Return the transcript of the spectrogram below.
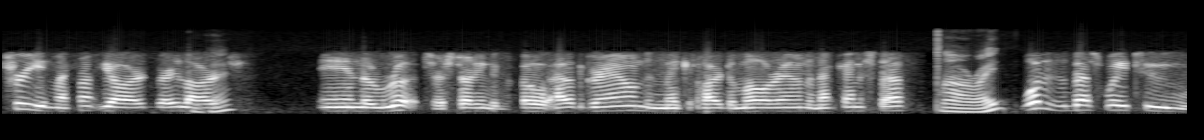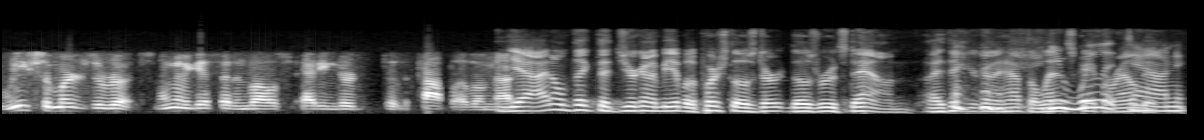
tree in my front yard, very large, and the roots are starting to grow out of the ground and make it hard to mow around and that kind of stuff. All right. What is the best way to re-submerge the roots? I'm going to guess that involves adding dirt to the top of them. Not Yeah, I don't think that you're going to be able to push those dirt those roots down. I think you're going to have to You landscape will it around down. it.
